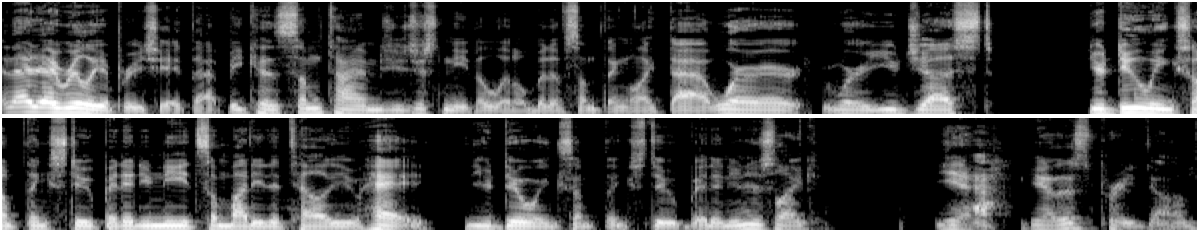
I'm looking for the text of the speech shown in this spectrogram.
I, really appreciate that because sometimes you just need a little bit of something like that where where you just you're doing something stupid and you need somebody to tell you, "Hey, you're doing something stupid." And you're just like, "Yeah, yeah, this is pretty dumb."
